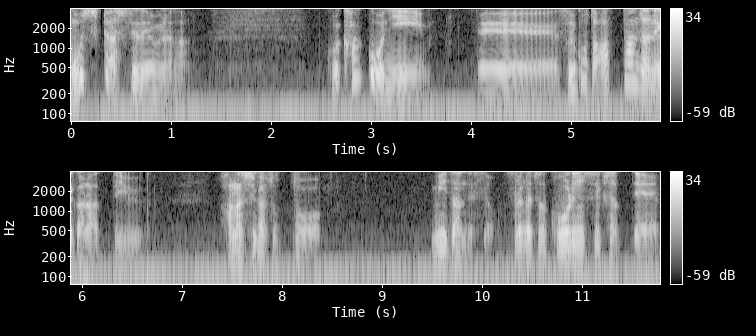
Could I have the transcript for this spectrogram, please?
もしかしてだよ、皆さん。これ過去に、えー、そういうことあったんじゃねえかなっていう話がちょっと見えたんですよ。それがちょっと降臨してきちゃって、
